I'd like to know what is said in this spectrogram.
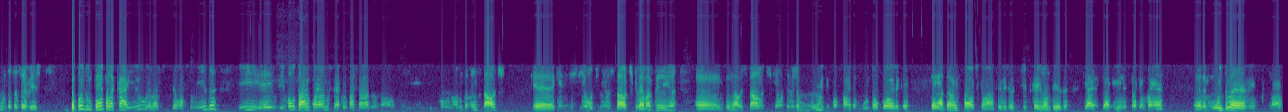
muito essa cerveja. Depois de um tempo, ela caiu, ela deu uma sumida e, e voltaram com ela no século passado, né? E com o nome também Stout, que, é, que existia Oatmeal Stout, que leva aveia, é, Imperial Stout, que é uma cerveja muito encorpada, muito alcoólica, tem a Dry Stout, que é uma cerveja típica irlandesa, que é, que é a Guinness, para quem conhece. Ela é muito leve, né?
